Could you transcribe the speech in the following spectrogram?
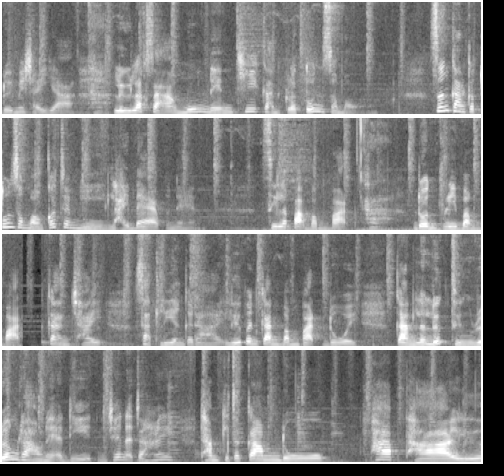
โดยไม่ใช้ยาค่ะหรือรักษามุ่งเน้นที่การกระตุ้นสมอง ซึ่งการกระตุ้นสมองก็จะมีหลายแบบคุณแนนศิลปะบำบัดค่ะดนตรีบำบัด การใช้สัตว์เลี้ยงก็ได้ หรือเป็นการบำบัดโดยการระลึกถึงเรื่องราวในอดีตอย่างเช่นอาจจะให้ทำกิจกรรมดูภาพถ่าย หรือ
